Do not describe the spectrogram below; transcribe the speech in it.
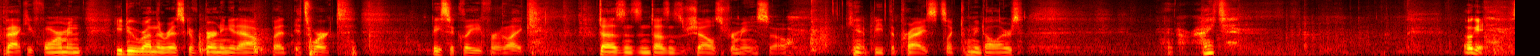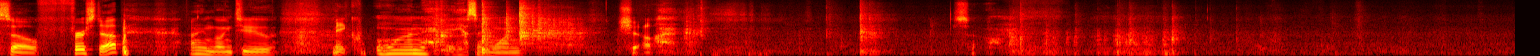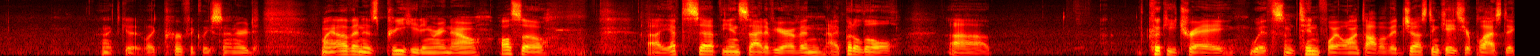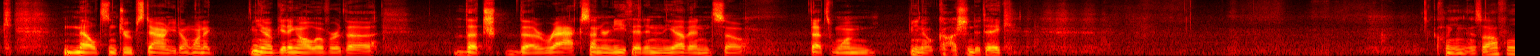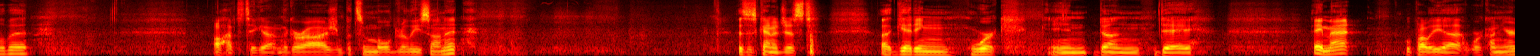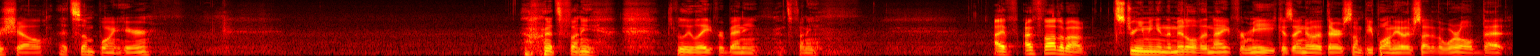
vacuform, and you do run the risk of burning it out, but it's worked basically for like dozens and dozens of shells for me, so can't beat the price. It's like $20. All right. Okay, so first up, I am going to make one ASM1 shell. So I like to get it like perfectly centered. My oven is preheating right now. Also, uh, you have to set up the inside of your oven. I put a little uh, cookie tray with some tin foil on top of it just in case your plastic melts and droops down. You don't want to, you know, getting all over the the the racks underneath it in the oven. So that's one, you know, caution to take. Clean this off a little bit. I'll have to take it out in the garage and put some mold release on it. This is kind of just a getting work in done day. Hey Matt, we'll probably uh, work on your shell at some point here. That's funny. It's really late for Benny. That's funny. I've I've thought about streaming in the middle of the night for me because I know that there are some people on the other side of the world that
